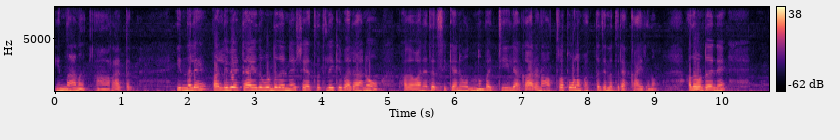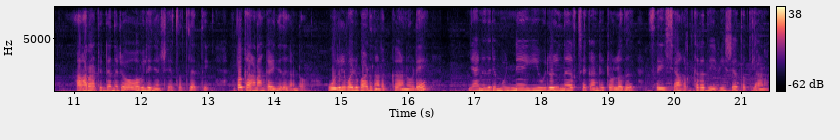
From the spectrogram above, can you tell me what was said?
ഇന്നാണ് ആറാട്ട്. ഇന്നലെ പള്ളിവേട്ട ആയതുകൊണ്ട് തന്നെ ക്ഷേത്രത്തിലേക്ക് വരാനോ ഭഗവാനെ ദർശിക്കാനോ ഒന്നും പറ്റിയില്ല. കാരണം അത്രത്തോളം ഭക്തജന തിരക്കായിരുന്നു. അതുകൊണ്ട് തന്നെ ആറാട്ടിന്റെ അന്ന് രാവിലെ ഞാൻ ക്ഷേത്രത്തിലെത്തി. അപ്പോൾ കാണാൻ കഴിഞ്ഞത് കണ്ടോ? ഉരുൾ വഴിപാട് നടക്കുകയാണ് ഇവിടെ. ഞാനിതിന് മുന്നേ ഈ ഉരുൾ നേർച്ച കണ്ടിട്ടുള്ളത് ശ്രീ ശാർക്കര ദേവീ ക്ഷേത്രത്തിലാണ്.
